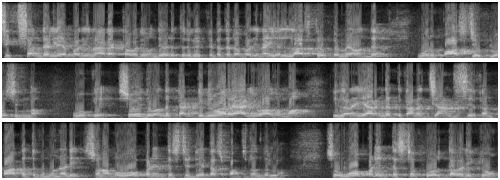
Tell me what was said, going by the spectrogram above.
சிக்ஸ் ஹண்ட்ரட்லேயே பார்த்தீங்கன்னா ரெக்கவரி வந்து எடுத்திருக்கு. கிட்டத்தட்ட பார்த்தீங்கன்னா எல்லா ஸ்கிரிப்ட்டுமே வந்து ஒரு பாசிட்டிவ் க்ளோசிங் தான். ஓகே ஸோ இது வந்து கண்டினியூவாக ரேலி ஆகுமா? இல்லைன்னா இறங்கத்துக்கான சான்சஸ் இருக்கான்னு பார்க்கறதுக்கு முன்னாடி ஸோ நம்ம ஓப்பன் இன்ட்ரெஸ்ட் டேட்டாஸ் பார்த்துட்டு வந்துடலாம். ஸோ ஓப்பன் இன்ட்ரெஸ்ட்டை பொறுத்த வரைக்கும்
